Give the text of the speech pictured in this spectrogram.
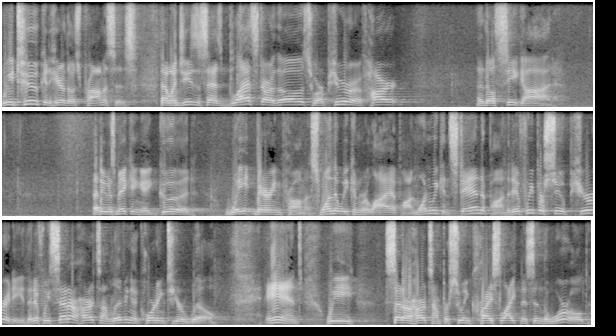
We too could hear those promises. That when Jesus says, Blessed are those who are pure of heart, that they'll see God. That he was making a good, weight bearing promise, one that we can rely upon, one we can stand upon, that if we pursue purity, that if we set our hearts on living according to your will, and we set our hearts on pursuing Christ likeness in the world,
